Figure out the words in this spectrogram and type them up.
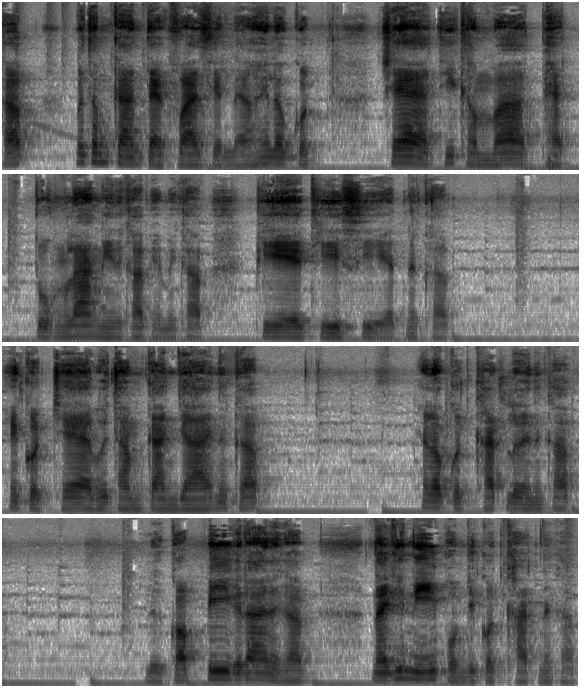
ครับ เมื่อทำการแตกไฟล์เสร็จแล้วให้เรากดแช่ที่คำว่าแพทตัวข้างล่างนี้นะครับ เห็นไหมครับ patcs นะครับ ให้กดแช่เพื่อทำการย้ายนะครับ ให้เรากดคัดเลยนะครับ หรือ copy ก็ได้นะครับ ในที่นี้ผมจะกดคัดนะครับ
